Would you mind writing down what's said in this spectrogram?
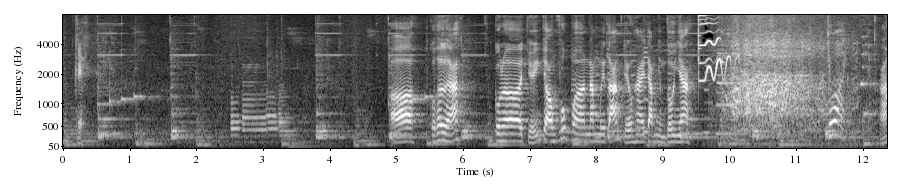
Ok. Ờ, cô Thư hả? Cô ờ, chuyển cho ông Phúc ờ, 58 triệu 200 giùm tôi nha. Chú ơi. Hả?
